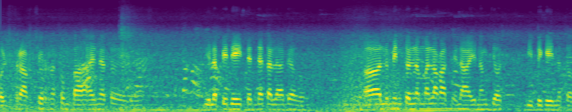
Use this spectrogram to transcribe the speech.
Old structure na tong bahay na to eh. Dilapidated na talaga oh. Ah, lumintol na malakas, ilayo ng Diyos, bibigay na to.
